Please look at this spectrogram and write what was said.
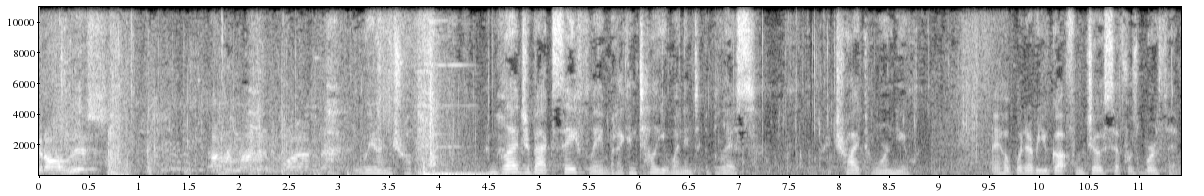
At all this, I'm reminded of why I'm back. We're in trouble. I'm glad you're back safely, but I can tell you went into the bliss. I tried to warn you. I hope whatever you got from Joseph was worth it.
